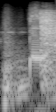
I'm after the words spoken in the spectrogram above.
Bye.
